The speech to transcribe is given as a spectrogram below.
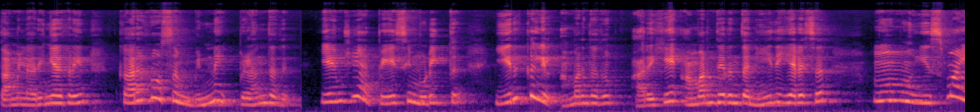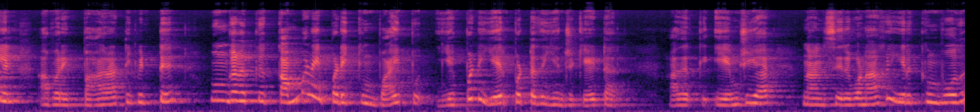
தமிழறிஞர்களின் கரகோசம் விண்ணை பிளந்தது. எம்ஜிஆர் பேசி முடித்து இருக்கையில் அமர்ந்ததும் அருகே அமர்ந்திருந்த நீதியரசர் மூமு இஸ்மாயில் அவரை பாராட்டிவிட்டு உங்களுக்கு கம்மனை படிக்கும் வாய்ப்பு எப்படி ஏற்பட்டது? என்று கேட்டார். அதற்கு எம்ஜிஆர் நான் சிறுவனாக இருக்கும்போது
